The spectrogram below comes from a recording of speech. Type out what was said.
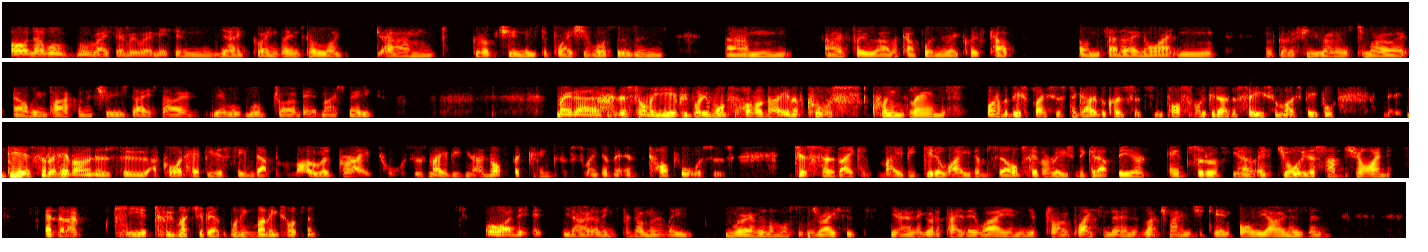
Oh no, we'll we'll race everywhere, Mick, and you know Queensland's got a lot of um, good opportunities to place your horses, and um, hopefully we'll have a couple in the Redcliffe Cup on Saturday night, and we've got a few runners tomorrow at Albion Park on a Tuesday. So yeah, we'll, we'll try and be at most meetings. Mate, uh, this time of year everybody wants a holiday, and of course Queensland's one of the best places to go because it's impossible to get overseas for most people. Do you sort of have owners who are quite happy to send up lower grade horses, maybe you know not the kings of swing and the, and the top horses, just so they can maybe get away themselves, have a reason to get up there and sort of you know enjoy the sunshine, and they don't care too much about winning money type thing? Oh, I think you know I think predominantly wherever the horses race, it's you know they've got to pay their way, and you try and place them to earn as much money as you can for the owners. And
